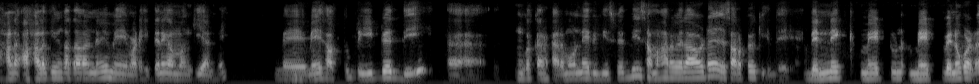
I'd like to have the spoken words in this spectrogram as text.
අහල අහල තින කතාවන්නේ මේ මට හිතන එකම්මන් කියන්නේ. මේ මේ සත්තු ප්‍රීඩ් වෙද්දී උඟකර පැරමෝන්නේ රිලිස් වෙද්දී සමහර වෙලාවට සර්පය දෙන්නෙක් මේට්ටු මේට් වෙනකොට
